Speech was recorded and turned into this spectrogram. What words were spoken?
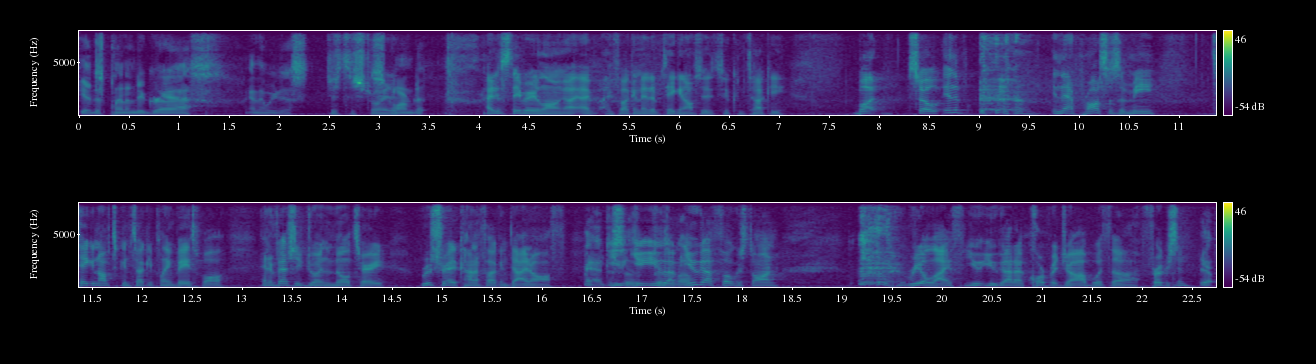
Had just planted new grass, and then we just Just destroyed it. stormed it. I didn't stay very long. I, I, I fucking ended up taking off to, to Kentucky. But so in the in that process of me taking off to Kentucky playing baseball and eventually joining the military, Rooster Head kind of fucking died off. Yeah, just you, you, you got you got focused on real life. You you got a corporate job with uh, Ferguson, Yep,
